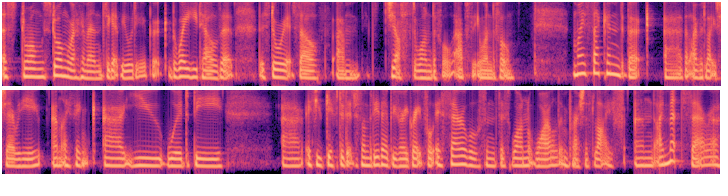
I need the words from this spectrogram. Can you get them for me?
a strong, strong recommend to get the audiobook. The way he tells it, the story itself, um, it's just wonderful, absolutely wonderful. My second book uh, that I would like to share with you, and I think uh, you would be. Uh, if you gifted it to somebody, they'd be very grateful. Is Sarah Wilson's This One Wild and Precious Life? And I met Sarah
